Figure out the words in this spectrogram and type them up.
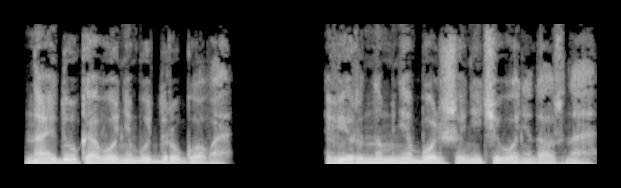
найду кого-нибудь другого. Вирна мне больше ничего не должна.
